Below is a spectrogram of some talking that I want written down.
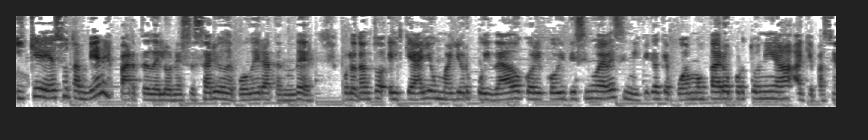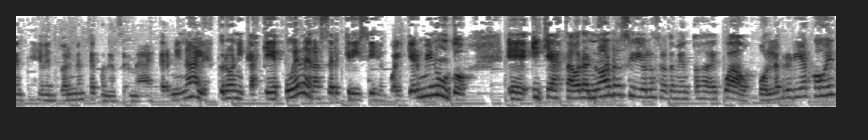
y que eso también es parte de lo necesario de poder atender. Por lo tanto, el que haya un mayor cuidado con el COVID-19 significa que podemos dar oportunidad a que pacientes eventualmente con enfermedades terminales, crónicas, que pueden hacer crisis en cualquier minuto eh, y que hasta ahora no han recibido los tratamientos adecuados por la prioridad COVID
